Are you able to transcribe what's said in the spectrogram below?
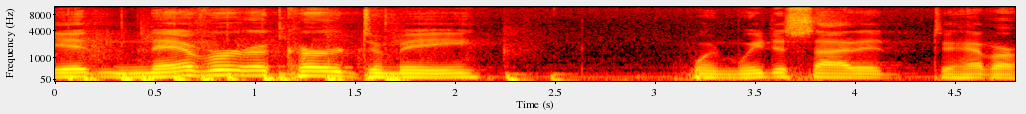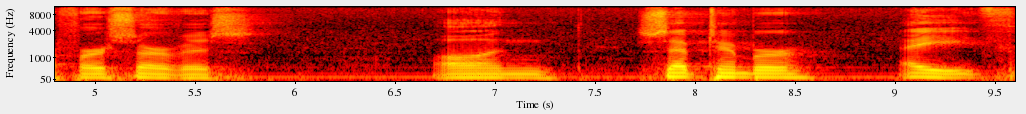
it never occurred to me when we decided to have our first service on September 8th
